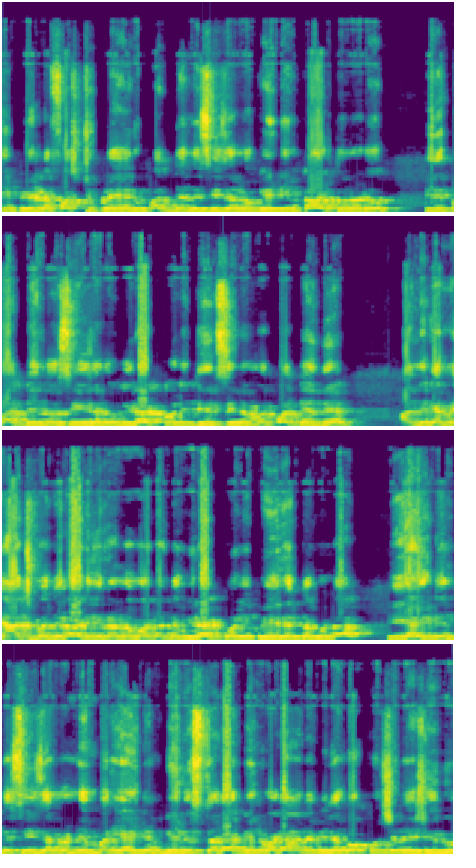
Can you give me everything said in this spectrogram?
ఐపీఎల్లో ఫస్ట్ ప్లేయర్ పద్దెనిమిది సీజన్ ఒకే టీం ఆడుతున్నాడు. ఇది పద్దెనిమిదో season Virat Kohli jersey number పద్దెనిమిది. అందుకే మ్యాచ్ మధ్యలో అడిగిరు అనమాట అంటే విరాట్ కోహ్లీ పేరెత్తకుండా ఈ ఎయిటీన్త్ సీజన్ నెంబర్ ఎయిటీన్ గెలుస్తాడా గెలవడా అనే విధంగా క్వశ్చన్ వేసారు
